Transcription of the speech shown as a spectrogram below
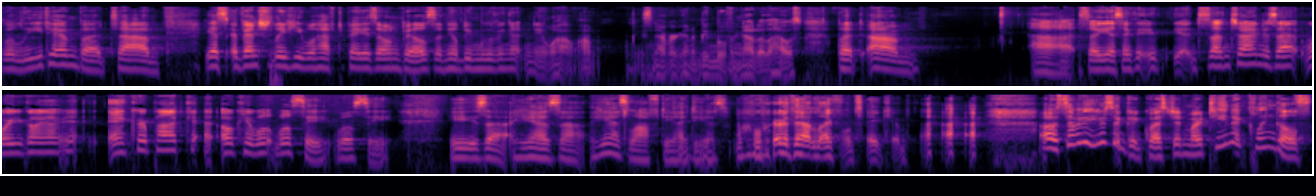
Will lead him, but um, yes, eventually he will have to pay his own bills, and he'll be moving. Out, well, um, he's never going to be moving out of the house, but um, uh, so yes, I think Sunshine is that where you're going? Anchor podcast. Okay, we'll we'll see. We'll see. He's uh, he has uh, he has lofty ideas where that life will take him. oh, somebody here's a good question. Martina Klingles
